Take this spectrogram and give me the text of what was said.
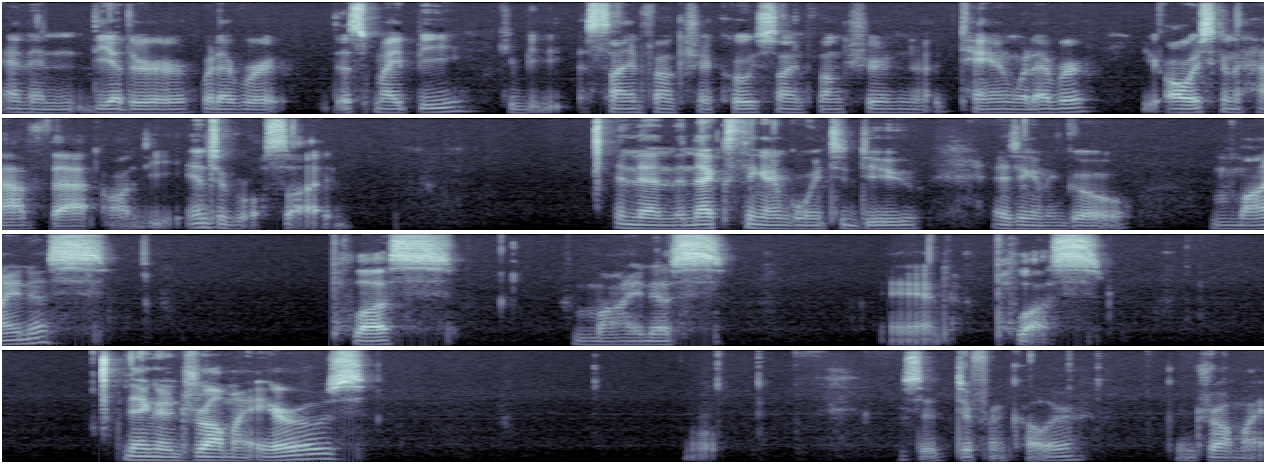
And then the other, whatever this might be, it could be a sine function, a cosine function, a tan, whatever, you're always going to have that on the integral side. And then the next thing I'm going to do is I'm going to go minus, plus, minus, and plus. Then I'm going to draw my arrows. use a different color. I'm going to draw my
